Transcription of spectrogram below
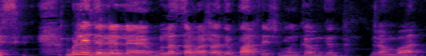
Blidele le lăsăm așa deoparte și mâncăm din dramban.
